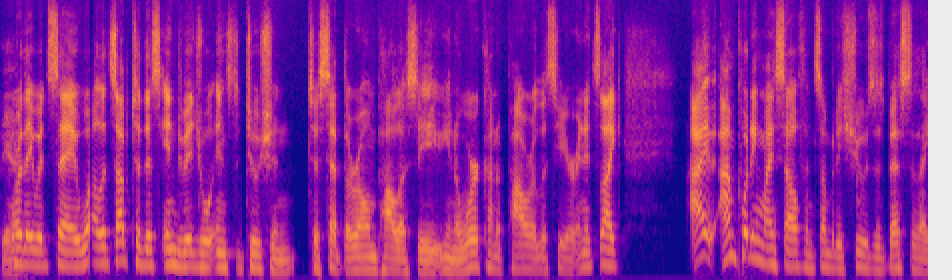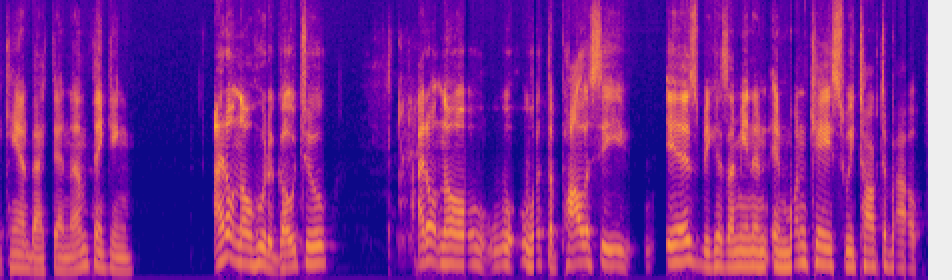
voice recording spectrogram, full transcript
Yeah. Or they would say, well, it's up to this individual institution to set their own policy. You know, we're kind of powerless here. And it's like, I, I'm putting myself in somebody's shoes as best as I can back then. And I'm thinking, I don't know who to go to. I don't know w- what the policy is because I mean, in, in one case, we talked about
